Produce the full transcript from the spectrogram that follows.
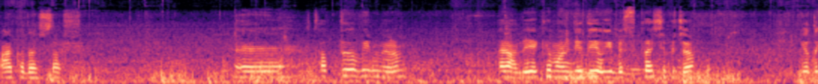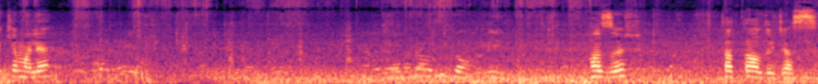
Arkadaşlar. Ee, tatlı bilmiyorum. Herhalde ya Kemal'in dediği gibi sütlaç yapacağım. Ya da Kemal'e hazır tatlı aldıracağız.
